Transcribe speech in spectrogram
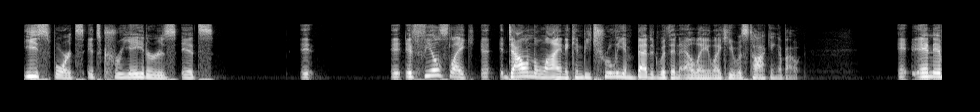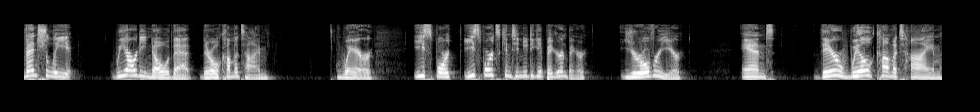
esports, it's creators, it's it it, it feels like it, down the line it can be truly embedded within LA like he was talking about. It- and eventually we already know that there will come a time where esport esports continue to get bigger and bigger year over year. And there will come a time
